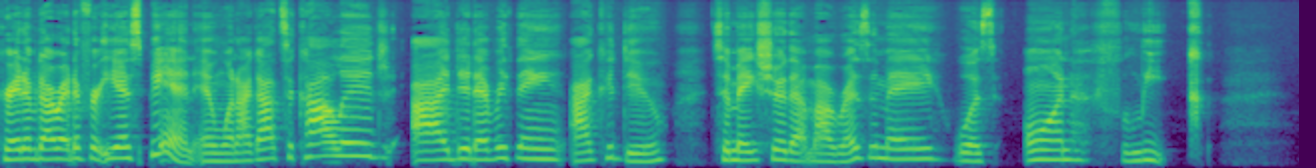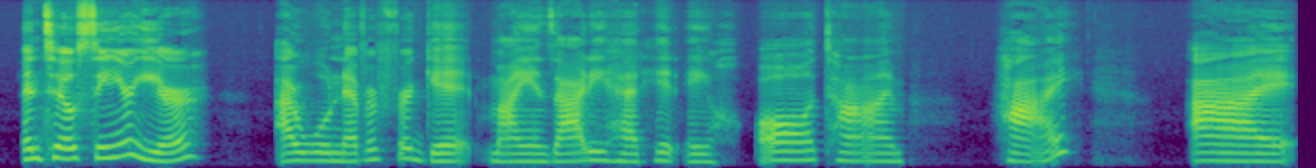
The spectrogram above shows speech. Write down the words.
creative director for ESPN. And when I got to college, I did everything I could do to make sure that my resume was on fleek. Until senior year, I will never forget my anxiety had hit a all-time high I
